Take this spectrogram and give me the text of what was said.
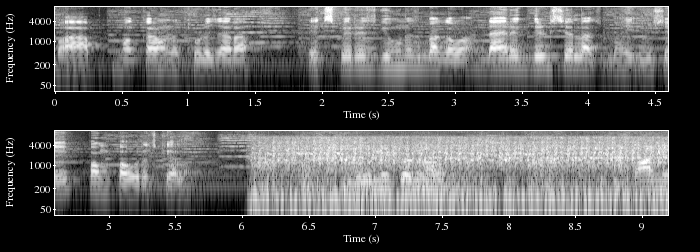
बाप. मग काय म्हणलं थोडं जरा एक्सपिरियन्स घेऊनच बघावा. डायरेक्ट दीडशेलाच भाई विषय पंपावरच केला. दोन्हीकडनं पाणी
